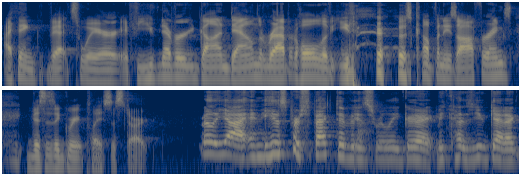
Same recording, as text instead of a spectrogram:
I think that's where if you've never gone down the rabbit hole of either of those companies' offerings, this is a great place to start. Really, yeah, and his perspective is really great because you get a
